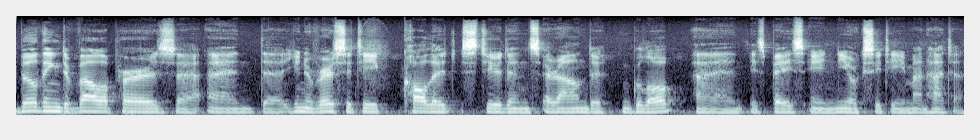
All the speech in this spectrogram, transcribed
building developers, uh, and uh, university college students around the globe, and is based in New York City, Manhattan.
